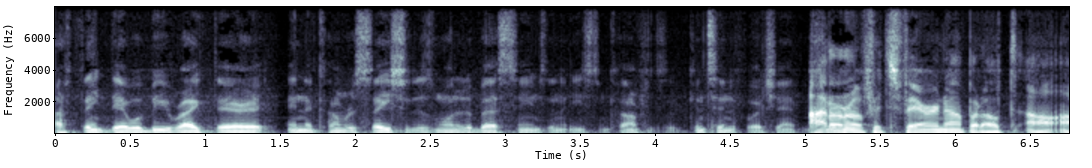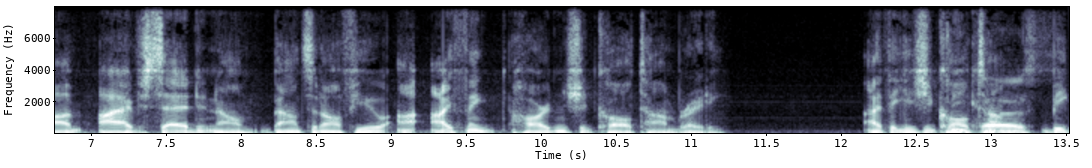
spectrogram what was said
I think they would be right there in the conversation as one of the best teams in the Eastern Conference contending for a championship. I don't know if it's fair or not, but I'll, I'll, I'll I've said and I'll bounce it off you. I, I think Harden should call Tom Brady. I think you should call Because? Tom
